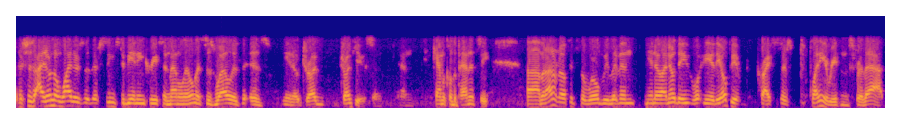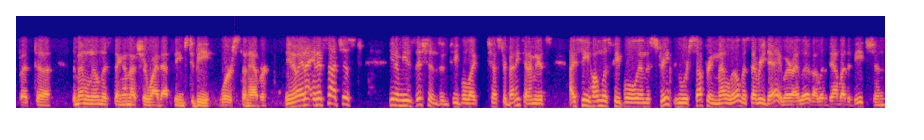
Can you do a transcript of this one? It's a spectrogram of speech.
There's just I don't know why there's a, there seems to be an increase in mental illness as well as as you know drug drug use and, and chemical dependency. Um, and I don't know if it's the world we live in. You know, I know the you know the opiate crisis. There's plenty of reasons for that, but uh, the mental illness thing, I'm not sure why that seems to be worse than ever. You know, and and it's not just you know musicians and people like Chester Bennington. I mean, it's I see homeless people in the street who are suffering mental illness every day where I live. I live down by the beach, and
